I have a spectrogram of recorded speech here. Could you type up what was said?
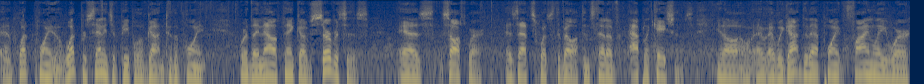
at what point, what percentage of people have gotten to the point where they now think of services as software, as that's what's developed instead of applications? You know, have we gotten to that point finally where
